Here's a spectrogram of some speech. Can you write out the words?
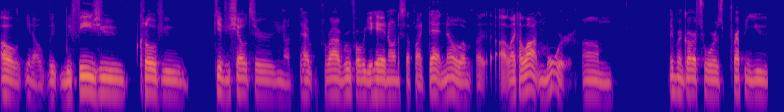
oh, you know, we, we feed you, clothe you, give you shelter, you know, have provide a roof over your head and all the stuff like that. No, uh, uh, like a lot more. Um, in regards towards prepping you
